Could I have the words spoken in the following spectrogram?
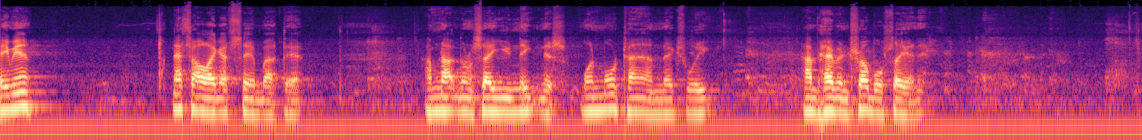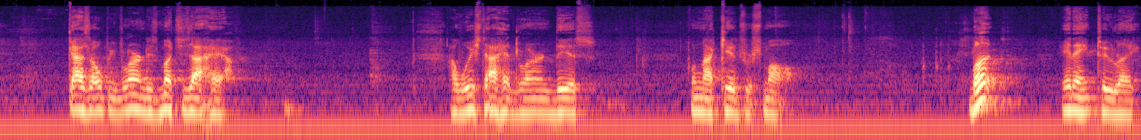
Amen. That's all I got to say about that. I'm not going to say uniqueness one more time next week. I'm having trouble saying it. Guys, I hope you've learned as much as I have. I wished I had learned this when my kids were small. But it ain't too late.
